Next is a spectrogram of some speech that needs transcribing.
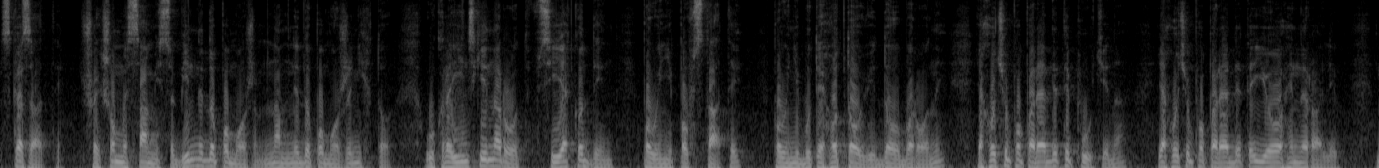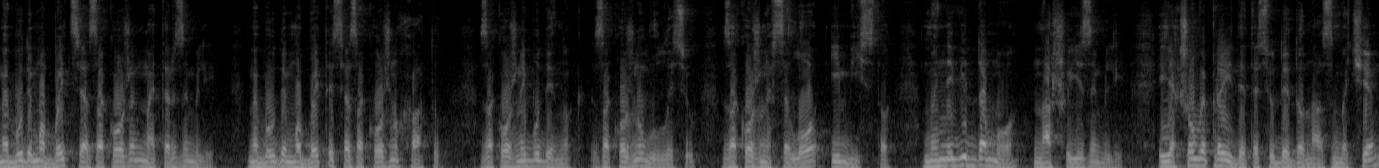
сказати, що якщо ми самі собі не допоможемо, нам не допоможе ніхто. Український народ, всі як один, повинні повстати, повинні бути готові до оборони. Я хочу попередити Путіна, я хочу попередити його генералів. Ми будемо битися за кожен метр землі. Ми будемо битися за кожну хату, за кожний будинок, за кожну вулицю, за кожне село і місто. Ми не віддамо нашої землі. І якщо ви прийдете сюди до нас з мечем,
